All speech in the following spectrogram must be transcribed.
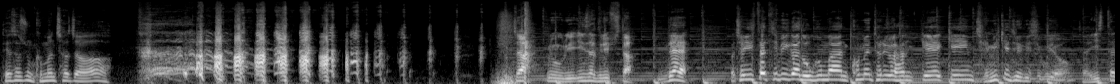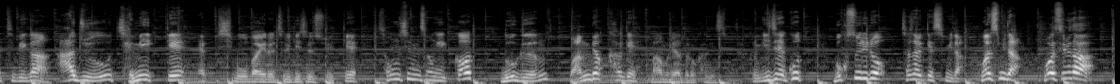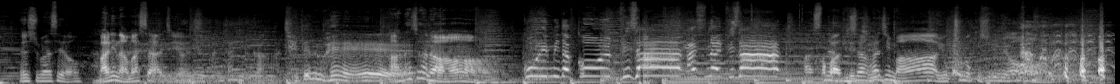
대사 좀 그만 찾아. 자, 그럼 우리 인사드립시다. 네. 저희 이스타TV가 녹음한 코멘터리와 함께 게임 재밌게 즐기시고요. 자, 이스타TV가 아주 재미있게 FC 모바일을 즐기실 수 있게 성심성의껏 녹음 완벽하게 마무리하도록 하겠습니다. 그럼 이제 곧 목소리로 찾아뵙겠습니다. 고맙습니다. 고맙습니다. 연습 좀 하세요. 많이 남았어요, 아직. 연습한다니까. 제대로 해. 안 하잖아. 골입니다, 골! 비상! 아스날 비상! 아스날 봐봐, 비상 됐지? 하지 마. 욕처 먹기 싫으면.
